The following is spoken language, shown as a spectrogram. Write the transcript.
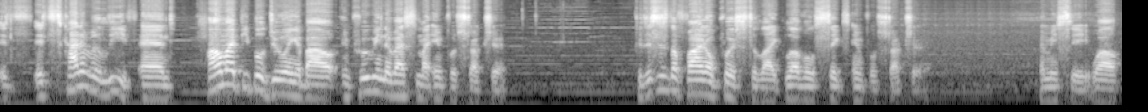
it's it's kind of a relief. And how are my people doing about improving the rest of my infrastructure? Because this is the final push to like level 6 infrastructure. Let me see. Well,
